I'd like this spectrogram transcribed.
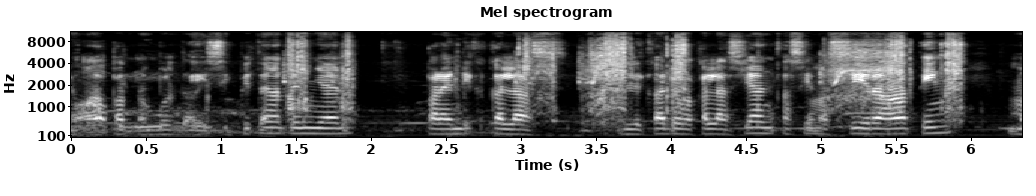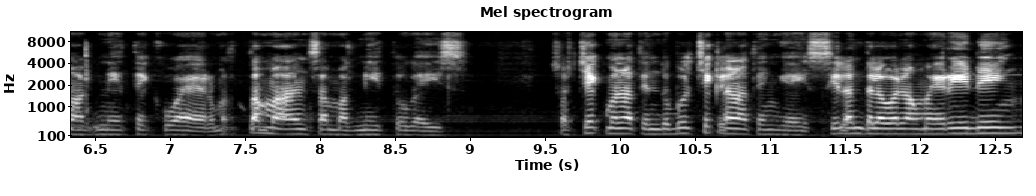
Yung apat na bolt guys. Sipitan natin yan para hindi kakalas. Delikado kakalas yan kasi masira ang ating magnetic wire. Matatamaan sa magneto guys. So check mo natin, double check lang natin guys. Silang dalawa lang may reading.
